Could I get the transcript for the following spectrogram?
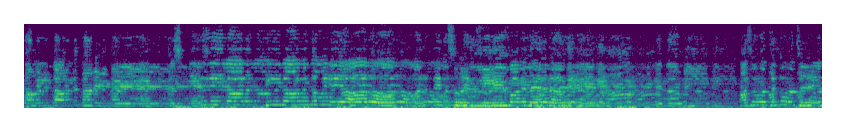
کا میلاد کریں گے۔ جس کے لیلاد لیلاد میں یارو مرتے سنلی مرنے رہیں گے۔ عظمت تجھے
